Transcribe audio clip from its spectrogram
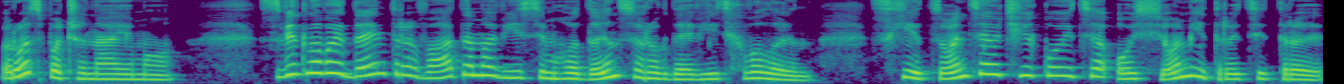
розпочинаємо. Світловий день триватиме 8 годин 49 хвилин. Схід сонця очікується о 7.33.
